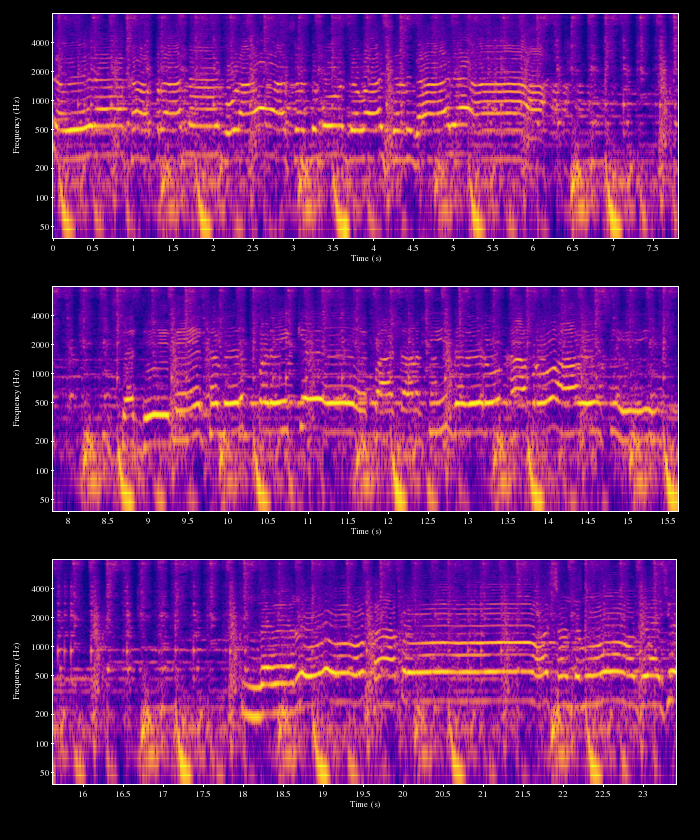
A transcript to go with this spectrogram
ઝવેરા ખાપરાના ઘોડા સંતમો જવા શણગાર્યા. સધીને ખબર પડી કે પાટણથી ઝવેરો ખાપરો આવે ઝવેરો ખાપરો. સંતમો બેસો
